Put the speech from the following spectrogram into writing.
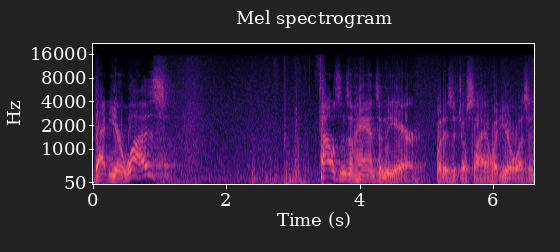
That year was thousands of hands in the air. What is it, Josiah? What year was it?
